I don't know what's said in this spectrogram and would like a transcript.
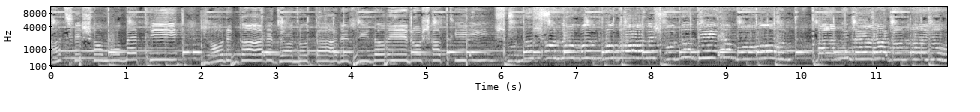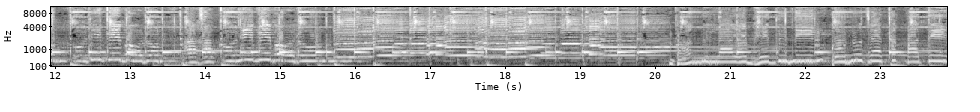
আছে সমব্যথী। সরকার জনতার হৃদয়েরও সাথী। শুনো শুনো বন্ধুগণ, শুনো দিয়া মন। বাংলার উন্নয়ন করি বিবরণ আহা করি বিবরণ বাংলায় ভেদ নেই, কোনো জাত পাতে।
